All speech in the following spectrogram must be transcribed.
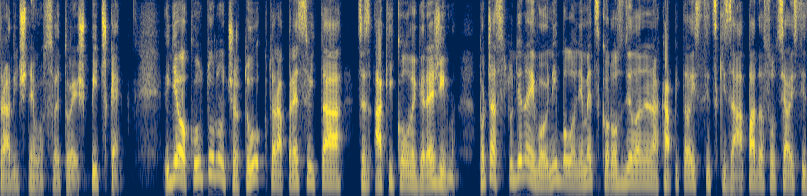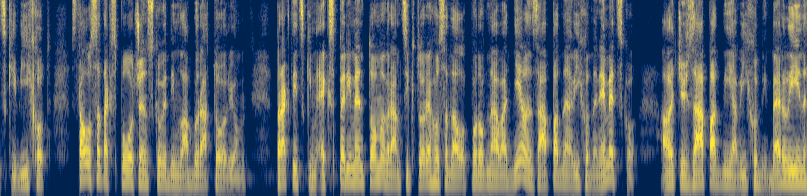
tradične vo svetovej špičke. Ide o kultúrnu črtu, ktorá presvítá cez akýkoľvek režim. Počas studenej vojny bolo Nemecko rozdelené na kapitalistický západ a socialistický východ. Stalo sa tak spoločenskovedným laboratóriom. Praktickým experimentom, v rámci ktorého sa dalo porovnávať nielen západné a východné Nemecko, ale tiež západný a východný Berlín,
